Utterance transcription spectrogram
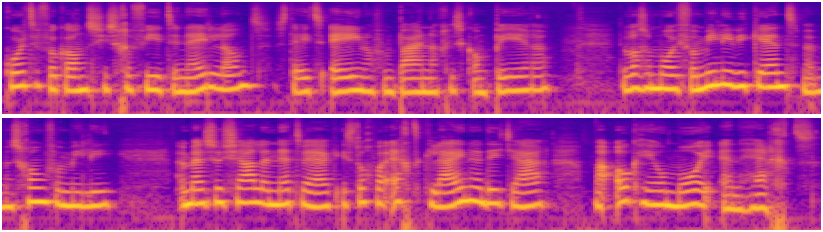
korte vakanties gevierd in Nederland. Steeds één of een paar nachtjes kamperen. Er was een mooi familieweekend met mijn schoonfamilie. En mijn sociale netwerk is toch wel echt kleiner dit jaar, maar ook heel mooi en hecht.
